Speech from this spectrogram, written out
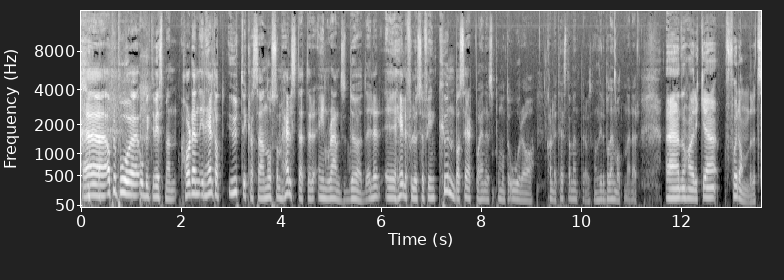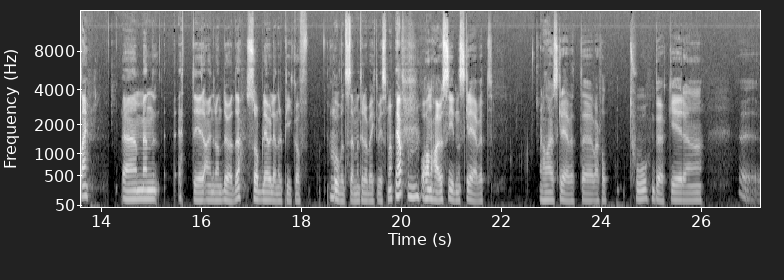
Eh, apropos eh, objektivismen. Har den i det hele tatt utvikla seg noe som helst etter Ayn Rands død? Eller er hele filosofien kun basert på hennes på en måte ord og kalde testamenter, hvis man kan si det på den måten? eller? Eh, den har ikke forandret seg, eh, men etter Ayn Rand døde, så ble jo Leonard Peikoff Mm. hovedstemmen til objektivisme. Ja. Mm. Og han har jo siden skrevet Han har jo skrevet eh, i hvert fall to bøker eh, eh,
